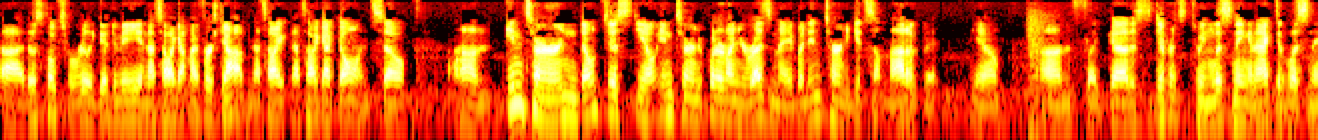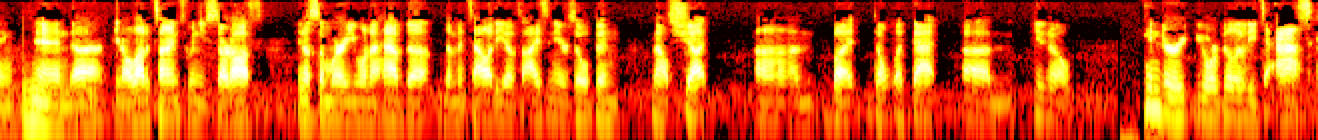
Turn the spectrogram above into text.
uh, those folks were really good to me, and that's how I got my first job, and that's how I that's how I got going. So, um, intern, don't just you know intern to put it on your resume, but intern to get something out of it. You know, um, it's like uh, there's a difference between listening and active listening. Mm-hmm. And uh, you know, a lot of times when you start off, you know, somewhere you want to have the the mentality of eyes and ears open, mouth shut. Um, but don't let that, um, you know, hinder your ability to ask.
